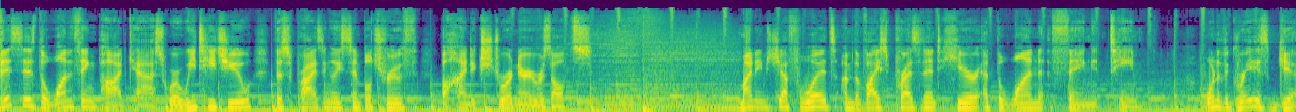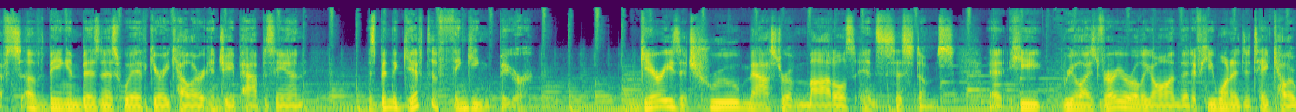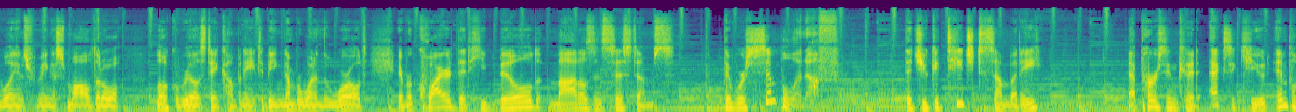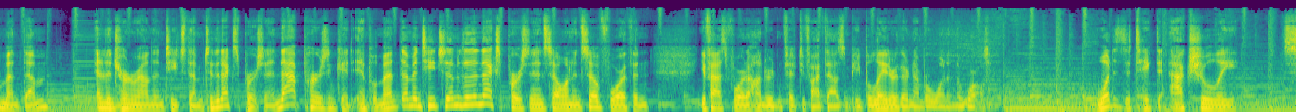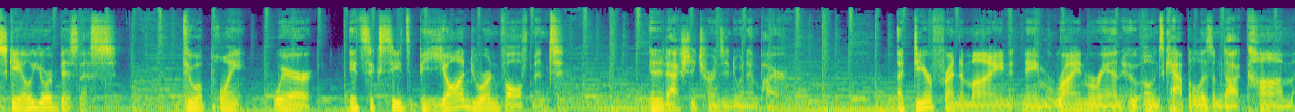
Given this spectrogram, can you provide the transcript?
This is the One Thing podcast where we teach you the surprisingly simple truth behind extraordinary results. My name's Geoff Woods. I'm the vice president here at the One Thing team. One of the greatest gifts of being in business with Gary Keller and Jay Papasan has been the gift of thinking bigger. Gary's a true master of models and systems. He realized very early on that if he wanted to take Keller Williams from being a small little local real estate company to being number one in the world, it required that he build models and systems that were simple enough that you could teach to somebody, that person could execute, implement them, and then turn around and teach them to the next person. And that person could implement them and teach them to the next person, and so on and so forth. And you fast forward 155,000 people later, they're number one in the world. What does it take to actually scale your business to a point where it succeeds beyond your involvement and it actually turns into an empire? A dear friend of mine named Ryan Moran, who owns capitalism.com,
